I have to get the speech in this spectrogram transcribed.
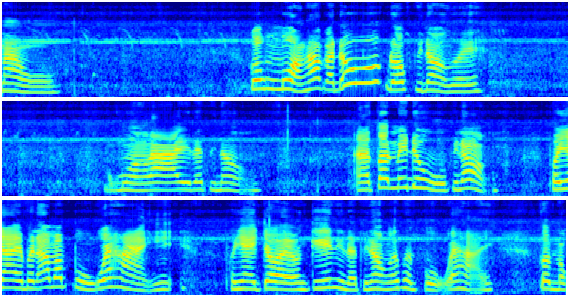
เน่ากงม่วงเฮากระดกดกพี่น้องเอ้ยมะม่วงลายได้พี่น้องอ่าต้นไม่ดูพี่น้องพ่อใหญ่เพิ่นเอามาปลูกไว้หายพ่อใหญ่จอยเมื่อกี้นี่แหละพี่น้องเอ้ยเพิ่นปลูกไว้หายต้นมะ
